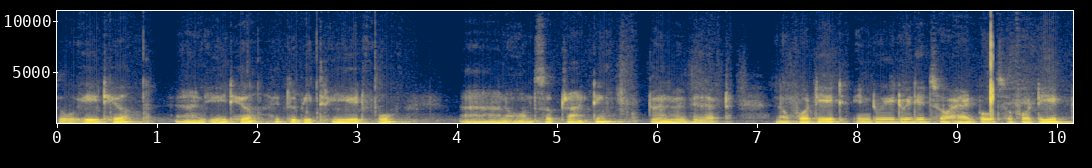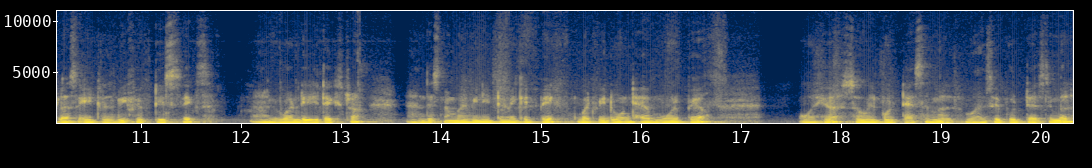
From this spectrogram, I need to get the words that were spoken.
So 8 here and 8 here it will be 384 and on subtracting 12 will be left. Now 48 into 8 we did so add both. So 48 plus 8 will be 56 and one digit extra. And this number we need to make it big but we don't have more pair over here. So we'll put decimal. Once we put decimal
